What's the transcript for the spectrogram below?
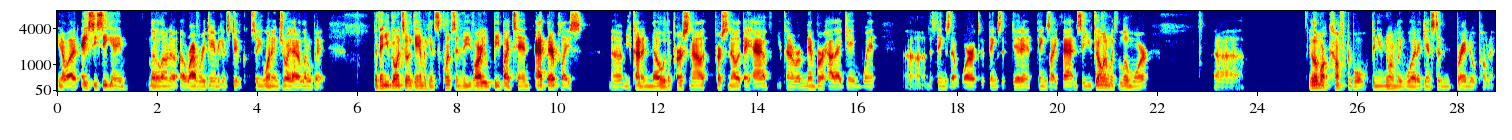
you know, an ACC game let alone a, a rivalry game against Duke. So you want to enjoy that a little bit. But then you go into a game against Clemson, who you've already beat by 10 at their place. Um, you kind of know the personnel personnel that they have. You kind of remember how that game went, uh, the things that worked, the things that didn't, things like that. And so you go in with a little more, uh, a little more comfortable than you normally would against a brand new opponent.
